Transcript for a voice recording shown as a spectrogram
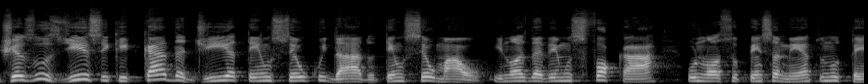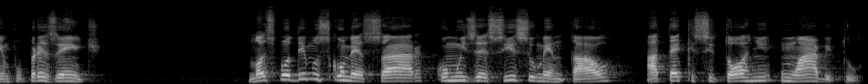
Jesus disse que cada dia tem o seu cuidado, tem o seu mal, e nós devemos focar o nosso pensamento no tempo presente. Nós podemos começar como um exercício mental até que se torne um hábito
